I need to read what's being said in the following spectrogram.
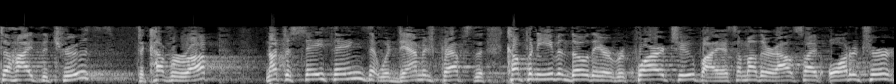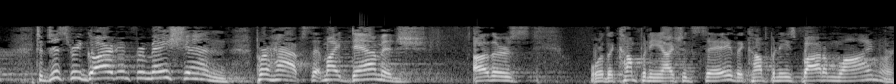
to hide the truth, to cover up, not to say things that would damage perhaps the company even though they are required to by some other outside auditor, to disregard information perhaps that might damage others or the company, I should say, the company's bottom line, or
